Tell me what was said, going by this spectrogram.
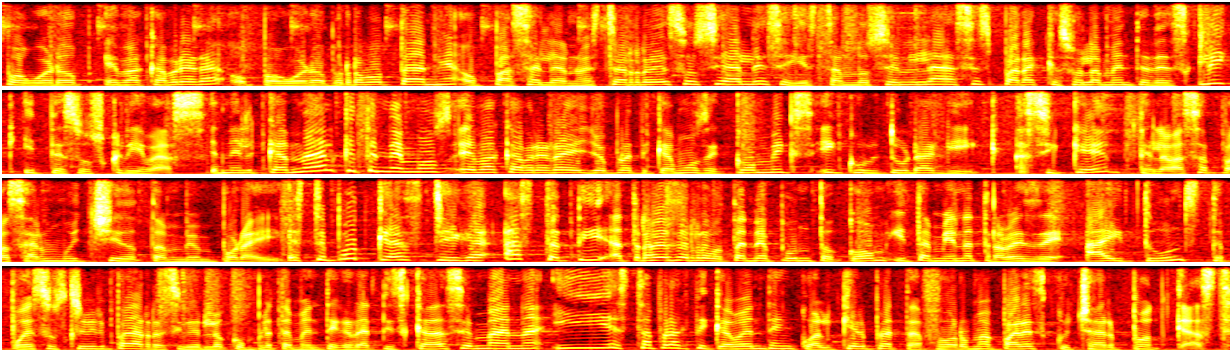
Power Up Eva Cabrera o Power Up Robotania o pásale a nuestras redes sociales. Ahí están los enlaces para que solamente des clic y te suscribas. En el canal que tenemos Eva Cabrera y yo platicamos de cómics y cultura geek. Así que te la vas a pasar muy chido también por ahí. Este podcast llega hasta ti a través de robotania.com y también a través de iTunes. Te puedes suscribir para recibirlo completamente gratis cada semana y está prácticamente en cualquier plataforma para escuchar podcast.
